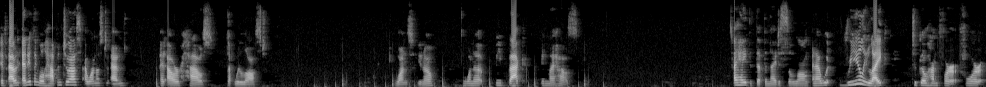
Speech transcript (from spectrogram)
If anything will happen to us, I want us to end at our house that we lost. Once, you know? I want to be back in my house. I hate that the night is so long, and I would really like to go hunt for for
